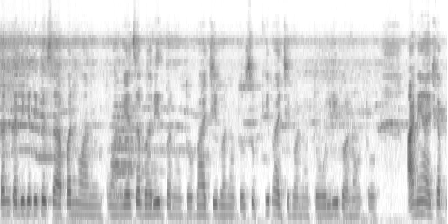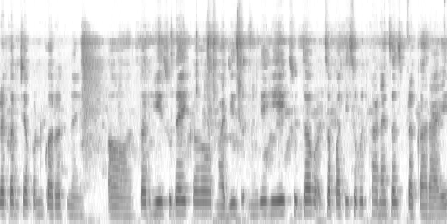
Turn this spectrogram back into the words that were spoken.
कारण कधी कधी कसं आपण वांग वांग्याचं भरीत बनवतो भाजी बनवतो सुकी भाजी बनवतो ओली बनवतो. आणि अशा प्रकारचे आपण करत नाही. तर हे सुद्धा एक भाजी म्हणजे ही एक सुद्धा चपातीसोबत खाण्याचाच प्रकार आहे.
